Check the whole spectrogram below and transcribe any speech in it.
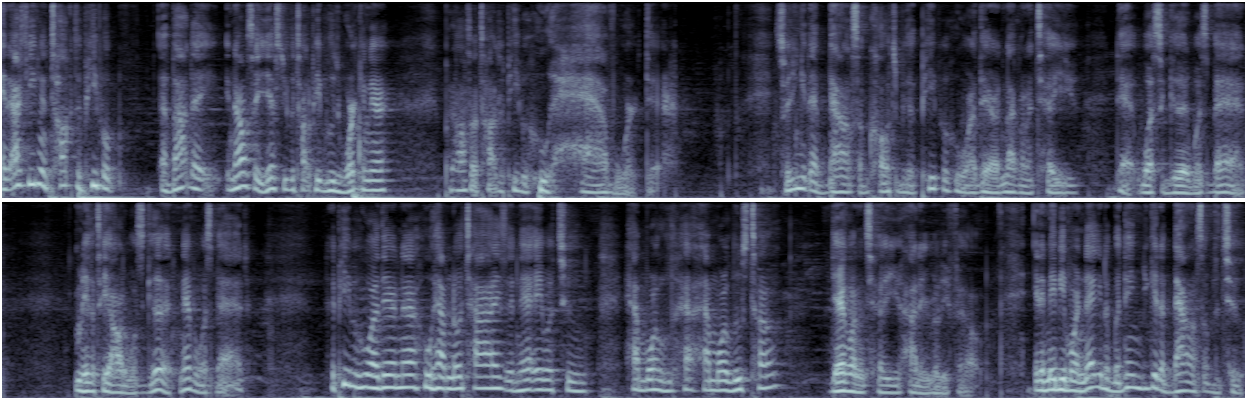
And actually even talk to people about that. And I would say yes, you can talk to people who's working there, but also talk to people who have worked there. So you can get that balance of culture because people who are there are not going to tell you that what's good, what's bad. I mean, they'll tell you all what's good, never what's bad. The people who are there now who have no ties and they're able to have more have more loose tongue, they're going to tell you how they really felt. And it may be more negative, but then you get a balance of the two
